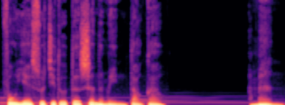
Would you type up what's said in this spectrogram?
奉耶稣基督得胜的名祷告，阿门。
